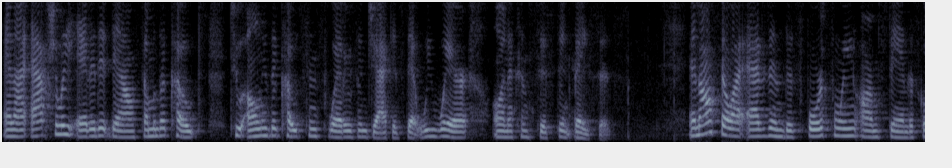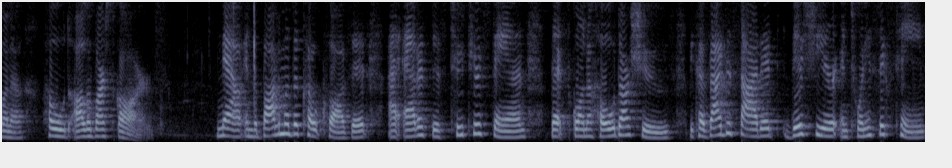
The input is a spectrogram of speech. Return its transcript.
and I actually edited down some of the coats to only the coats and sweaters and jackets that we wear on a consistent basis. And also I added in this four swing arm stand that's going to hold all of our scarves. Now, in the bottom of the coat closet, I added this two-tier stand that's going to hold our shoes because I decided this year in 2016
